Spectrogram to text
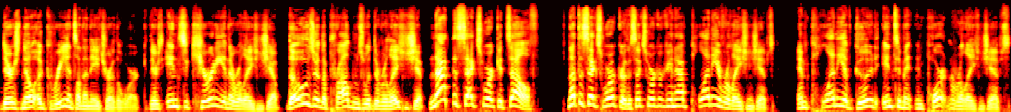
There's no agreement on the nature of the work. There's insecurity in the relationship. Those are the problems with the relationship, not the sex work itself. Not the sex worker. The sex worker can have plenty of relationships and plenty of good, intimate, important relationships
